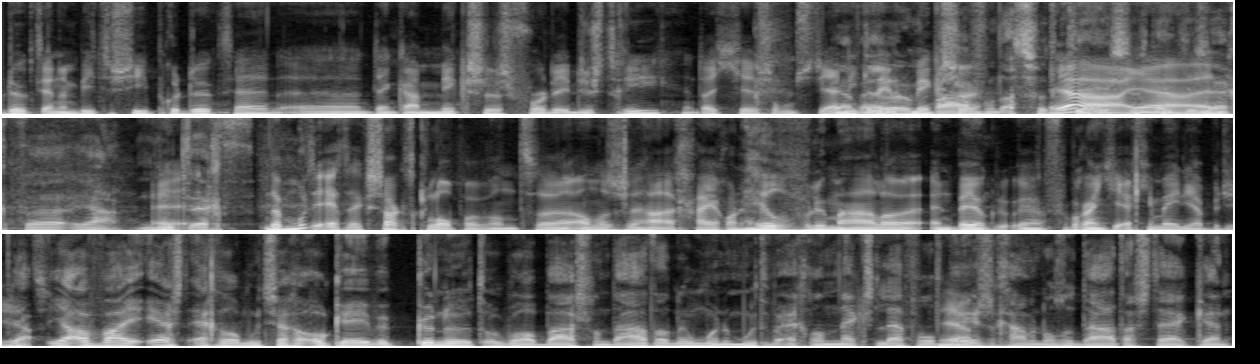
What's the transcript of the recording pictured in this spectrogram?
product en een B2C product. Hè. Uh, denk aan mixers voor de industrie. Dat je soms ja, ja niet alleen een mixer. van dat soort ja, cases, ja, dat je zegt, uh, ja, moet uh, echt. Dat moet echt exact kloppen, want anders ga je gewoon heel veel volume halen en ben je ook, verbrand je echt je mediabudget. Ja, ja, of waar je eerst echt wel moet zeggen, oké, okay, we kunnen het ook wel op basis van data noemen, dan moeten we echt wel next level bezig gaan met onze data stack en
